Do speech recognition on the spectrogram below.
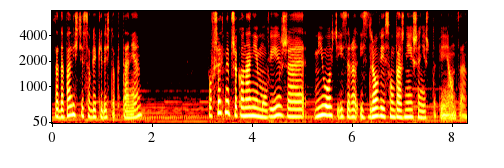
Zadawaliście sobie kiedyś to pytanie? Powszechne przekonanie mówi, że miłość i, zdrowie są ważniejsze niż te pieniądze.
